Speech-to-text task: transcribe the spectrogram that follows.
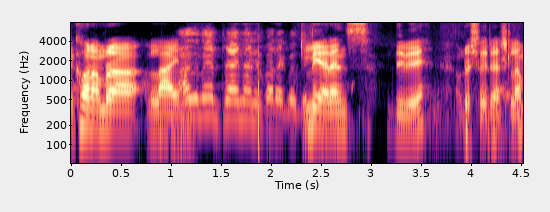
এখন আমরা লাইন। ক্লিয়ারেন্স দিবে। আমরা সরে আসলাম।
